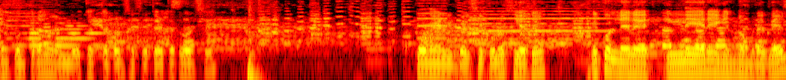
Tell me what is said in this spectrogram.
encontrada en Lucas 14, 7 al 14, con el versículo 7, el cual leeré en el nombre del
